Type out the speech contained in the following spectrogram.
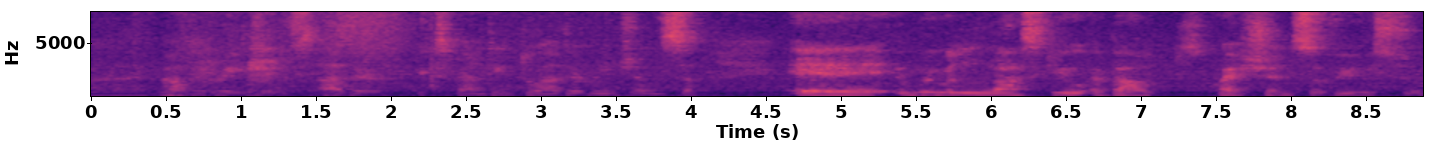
uh, other regions, other expanding to other regions. Uh, we will ask you about questions very soon.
